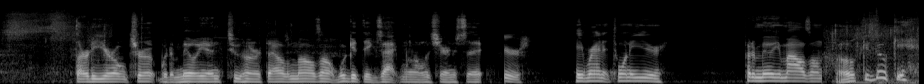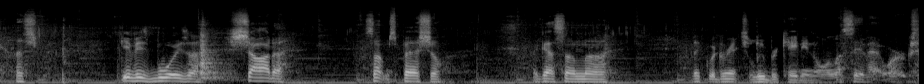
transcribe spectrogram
30 year old truck with a million, 200,000 miles on it. We'll get the exact mileage here in a sec. Years. He ran it 20 years. Put a million miles on. Okie dokie. Let's give these boys a shot of something special. I got some uh, liquid wrench lubricating oil. Let's see if that works.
